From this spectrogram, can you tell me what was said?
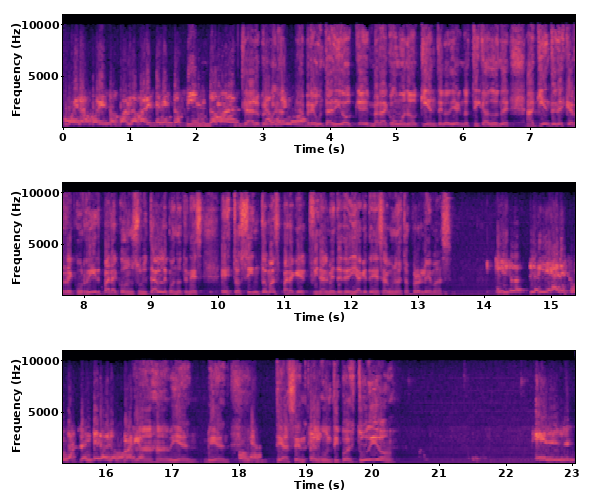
Bueno, por eso, cuando aparecen estos síntomas, Claro, pero bueno, bueno- la pregunta digo, en verdad, ¿cómo no? ¿Quién te lo diagnostica? ¿Dónde, ¿A quién tenés que recurrir para consultarle cuando tenés estos síntomas para que finalmente te diga que tenés alguno de estos problemas? y lo, lo ideal es un gastroenterólogo, Mario. Ajá, bien, bien. ¿Te hacen Sí. algún tipo de estudio? El,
